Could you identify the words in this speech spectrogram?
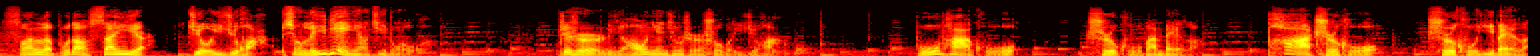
翻了不到三页，就有一句话像雷电一样击中了我。这是李敖年轻时说过的一句话：“不怕苦，吃苦半辈子；怕吃苦，吃苦一辈子。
